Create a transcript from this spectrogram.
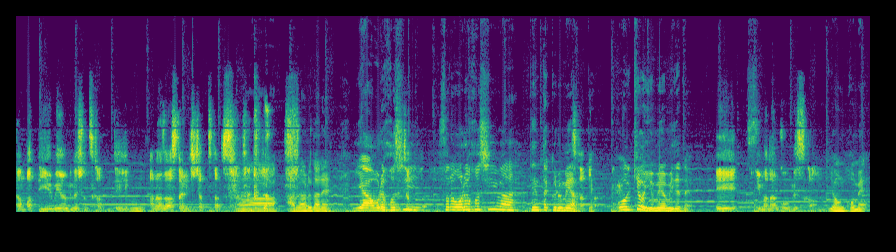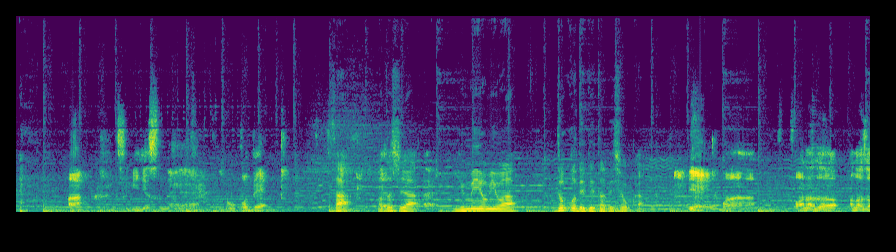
頑張って夢読みの書使って、うんアナザースタイルにしちゃってたんですよああ、あるあるだね。いや、俺欲しい。それ俺欲しいわ。テンタクルメアだっけ？俺今日夢読み出たよ。えー、今何個目ですか？4個目。あ次ですね。ここで。さあ、私はは夢読みはどこで出たでしょうか？いやいやまあアナザーアナザ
